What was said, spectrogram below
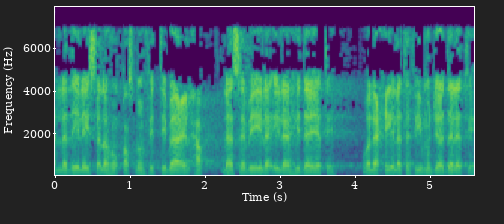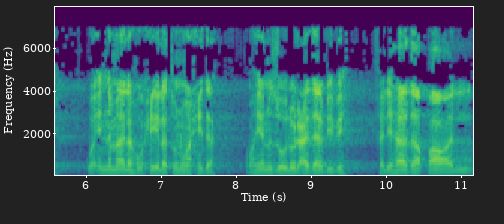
الذي ليس له قصد في اتباع الحق لا سبيل إلى هدايته ولا حيله في مجادلته وانما له حيله واحدة وهي نزول العذاب به. فلهذا قال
